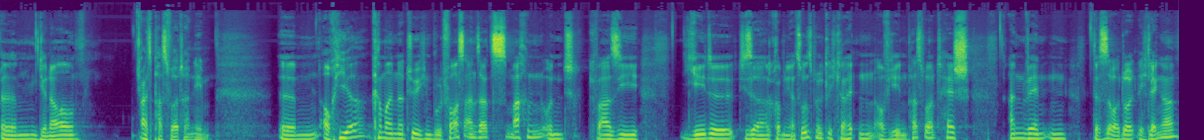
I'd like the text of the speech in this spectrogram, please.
ähm, genau als Passwörter nehmen. Ähm, auch hier kann man natürlich einen Brute Force Ansatz machen und quasi jede dieser Kombinationsmöglichkeiten auf jeden Passwort-Hash anwenden. Das ist aber deutlich länger.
